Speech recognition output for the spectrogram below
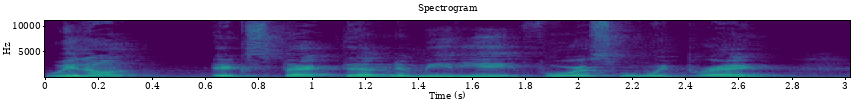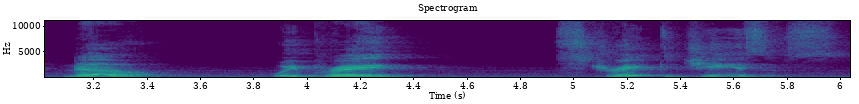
We don't expect them to mediate for us when we pray. No, we pray straight to Jesus.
